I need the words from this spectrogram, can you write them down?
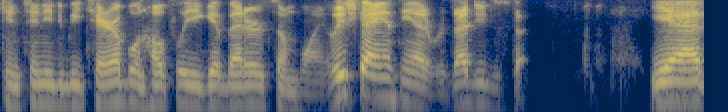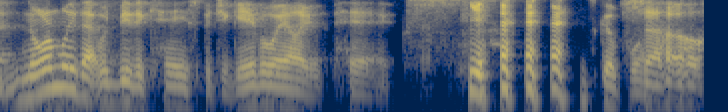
continue to be terrible, and hopefully you get better at some point. At least you got Anthony Edwards. That dude's a stud. Yeah, normally that would be the case, but you gave away all your picks. Yeah, that's a good point. So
